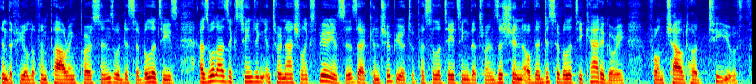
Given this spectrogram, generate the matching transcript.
in the field of empowering persons with disabilities, as well as exchanging international experiences that contribute to facilitating the transition of the disability category from childhood to youth.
